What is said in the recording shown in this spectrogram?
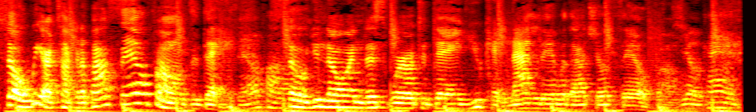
So, we are talking about cell phones today. Cell phones. So, you know, in this world today, you cannot live without your cell phone. Sure can.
